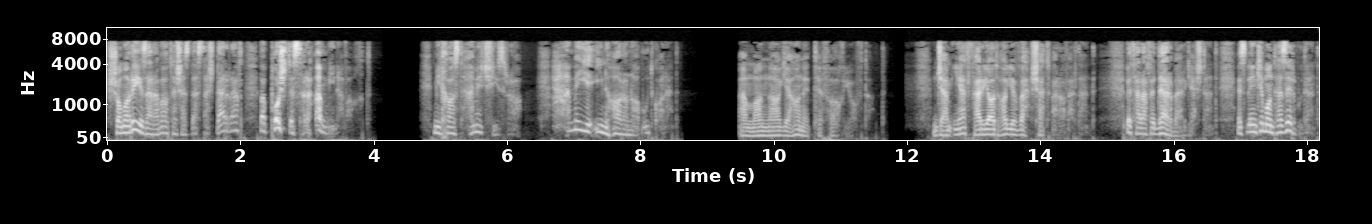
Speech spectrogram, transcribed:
شماره ضرباتش از دستش در رفت و پشت سر هم می نواخت. می‌خواست همه چیز را همه اینها را نابود کند. اما ناگهان اتفاقی افتاد. جمعیت فریادهای وحشت برآوردند. به طرف در برگشتند. مثل اینکه منتظر بودند.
